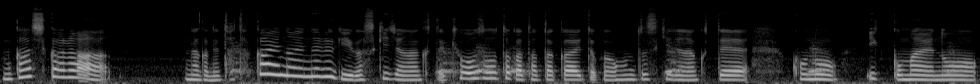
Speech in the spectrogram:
昔からなんかね戦いのエネルギーが好きじゃなくて競争とか戦いとかが本当好きじゃなくてこの1個前の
